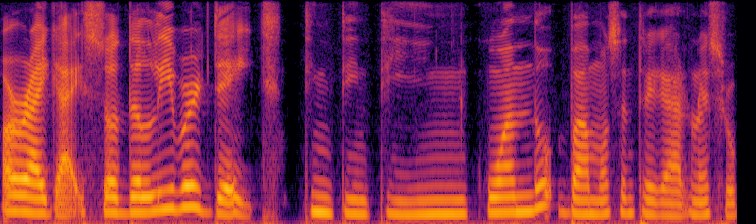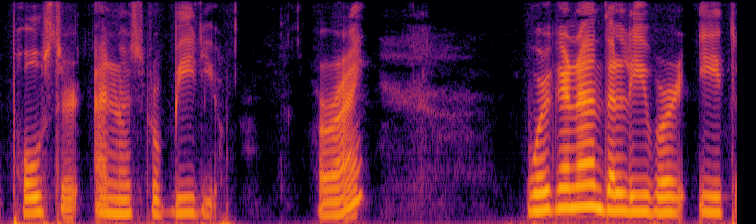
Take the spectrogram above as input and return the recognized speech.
Alright guys, so deliver date. Tin, tin, tin. ¿Cuándo vamos a entregar nuestro poster a nuestro video? Alright. We're gonna deliver it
